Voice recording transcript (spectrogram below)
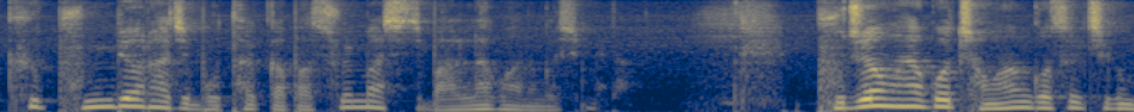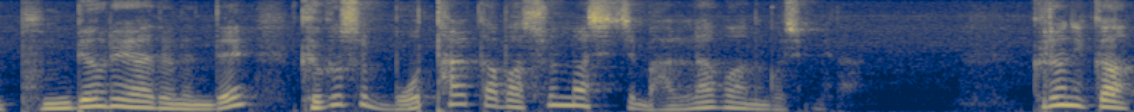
그 분별하지 못할까봐 술 마시지 말라고 하는 것입니다. 부정하고 정한 것을 지금 분별해야 되는데 그것을 못할까봐 술 마시지 말라고 하는 것입니다. 그러니까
